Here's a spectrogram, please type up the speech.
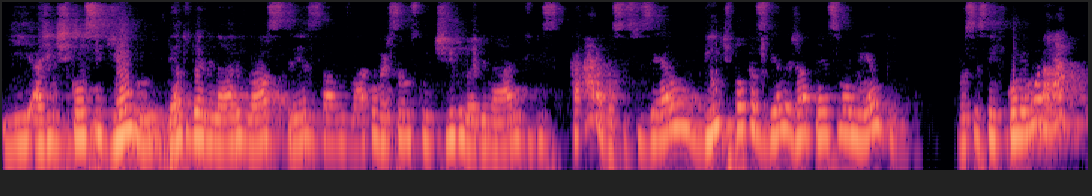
e a gente conseguiu, dentro do webinário, nós três estávamos lá, conversamos contigo no webinário, e tu disse, cara, vocês fizeram 20 e poucas vendas já até esse momento, vocês têm que comemorar,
